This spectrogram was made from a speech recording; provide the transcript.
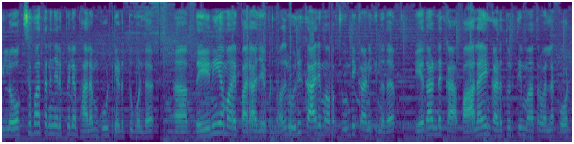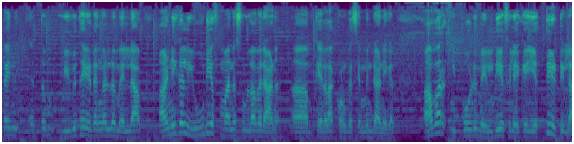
ഈ ലോക്സഭാ തെരഞ്ഞെടുപ്പിലെ ഫലം കൂട്ടി എടുത്തുകൊണ്ട് ആ, ദയനീയമായി പരാജയപ്പെടുന്നു. അതിൽ ഒരു കാര്യം അവർ ചൂണ്ടിക്കാണിക്കുന്നത് ഏതാണ്ട് പാലായും കടുത്തുരുത്തിയും മാത്രമല്ല കോട്ടയത്തും വിവിധയിടങ്ങളിലുമെല്ലാം അണികൾ യു ഡി എഫ് മനസ്സുള്ളവരാണ് കേരള കോൺഗ്രസ് എമ്മിന്റെ അണികൾ. അവർ ഇപ്പോഴും എൽ ഡി എഫിലേക്ക് എത്തിയിട്ടില്ല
